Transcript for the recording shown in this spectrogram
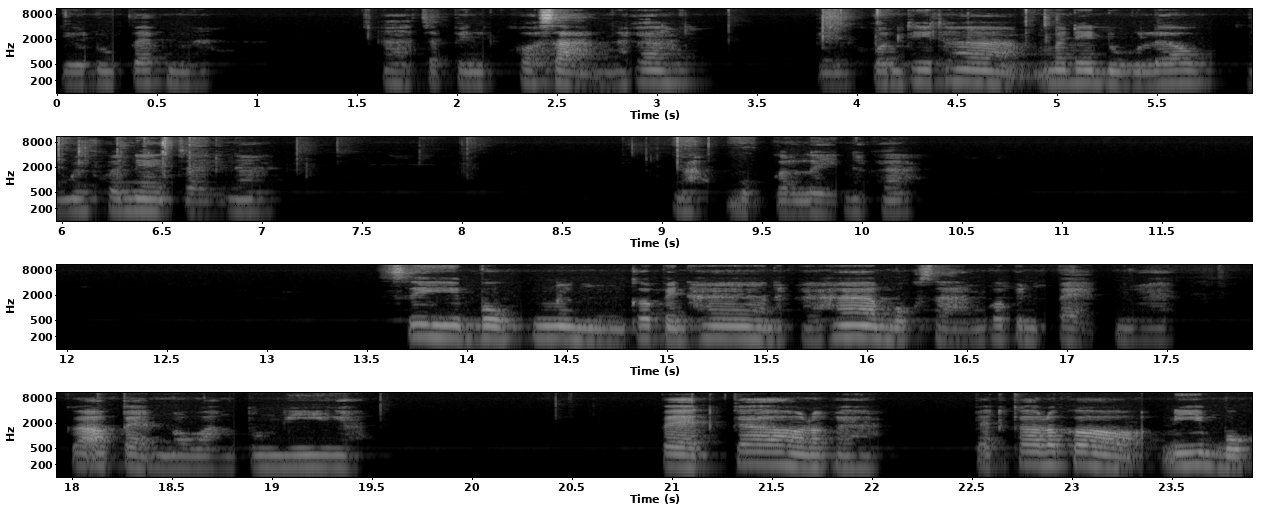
เดี๋ยวดูแป๊บนะอาจจะเป็นข้อสามนะคะ เป็นคนที่ถ้าไม่ได้ดูแล้วไม่ค่อยแน่ใจนะมาบุกกันเลยนะคะสี่บวกหนึ่งก็เป็นห้านะคะห้าบวกสามก็เป็นแปดนะคะก็เอาแปดมาวางตรงนี้ค่ะแปดเก้าแล้วค่ะ แปดเก้าแล้วก็นี่บวก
